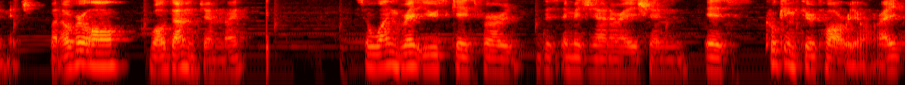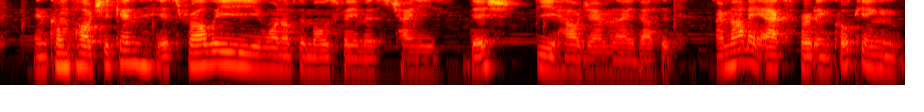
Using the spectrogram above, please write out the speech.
image. But overall, well done, Gemini. So one great use case for this image generation is cooking tutorial, right? And Kung Pao chicken is probably one of the most famous Chinese dish. See how Gemini does it. I'm not an expert in cooking,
